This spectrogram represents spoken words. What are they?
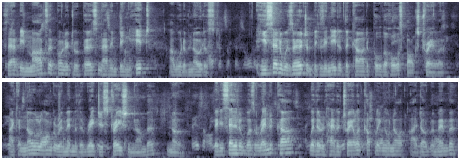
If there had been marks that pointed to a person having been hit, I would have noticed. He said it was urgent because he needed the car to pull the horsebox trailer. I can no longer remember the registration number, no. But he said that it was a rented car. Whether it had a trailer coupling or not, I don't remember,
